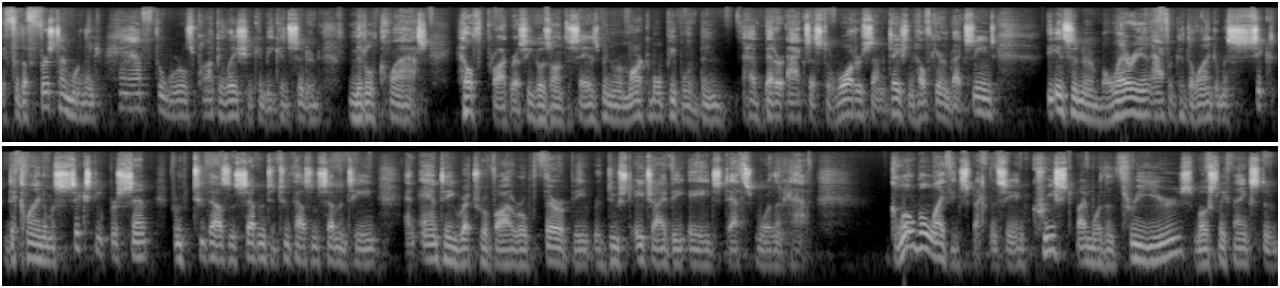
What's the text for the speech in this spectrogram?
if for the first time more than half the world's population can be considered middle class. Health progress, he goes on to say, has been remarkable. People have been have better access to water, sanitation, healthcare, and vaccines. The incidence of malaria in Africa declined almost, six, declined almost 60% from 2007 to 2017, and antiretroviral therapy reduced HIV AIDS deaths more than half. Global life expectancy increased by more than three years, mostly thanks to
